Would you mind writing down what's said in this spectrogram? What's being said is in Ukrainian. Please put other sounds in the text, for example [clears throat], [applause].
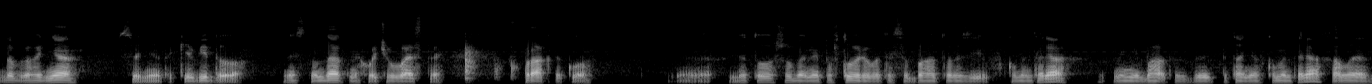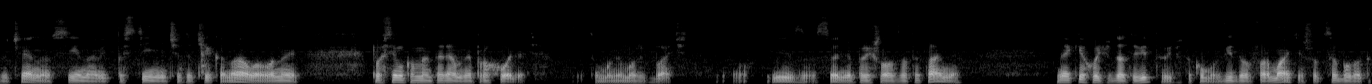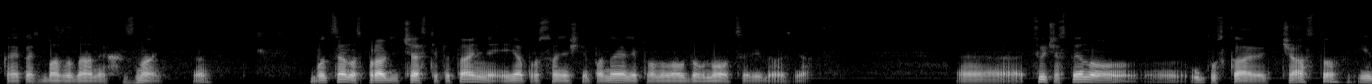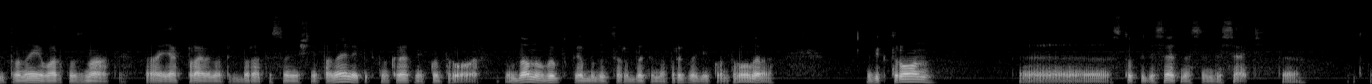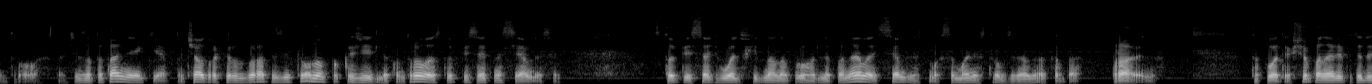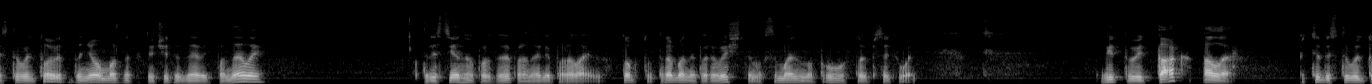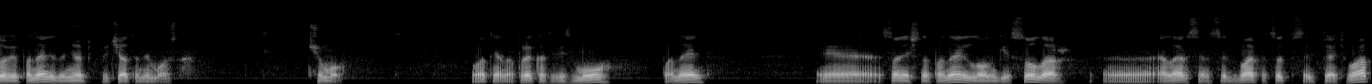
Доброго дня. Сьогодні таке відео нестандартне, хочу ввести в практику е, для того, щоб не повторюватися багато разів в коментарях. Мені багато задають питання в коментарях, але, звичайно, всі навіть постійні читачі каналу, вони по всім коментарям не проходять, тому не можуть бачити. От. І сьогодні прийшло запитання, на яке хочу дати відповідь в такому відеоформаті, щоб це була така якась база даних знань. Бо це насправді часті питання, і я про сонячні панелі планував давно це відео зняти. Е, Цю частину е, упускають часто, і про неї варто знати, як правильно підбирати сонячні панелі під конкретний контролер. В даному випадку я буду це робити на прикладі контролера Victron е, 150 на 70 та, от контролер. Значить, запитання яке? Почав трохи розбиратися з Victron, покажіть для контролера 150 на 70. 150 вольт вхідна напруга для панелей, 70 максимальний струм заряду АКБ. Правильно. Так от, якщо панелі 50 вольтові, то до нього можна підключити 9 панелей, 3 стінги по 3 панелі паралельно. Тобто треба не перевищити максимальну напругу 150 вольт. Відповідь так, але 50 вольтові панелі до нього підключати не можна. Чому? От я, наприклад, візьму панель, е, сонячна панель Longi Solar е, LR72 555 Вт,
